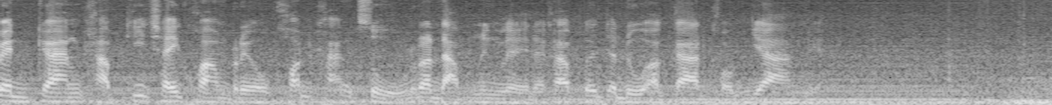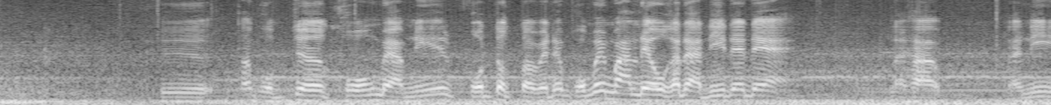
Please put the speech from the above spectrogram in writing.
เป็นการขับที่ใช้ความเร็วค่อนข้างสูงระดับหนึ่งเลยนะครับ เพื่อจะดูอาการของยางเนี่ยคือถ้าผมเจอโค้งแบบนี้ฝนตกต่อไปเนี่ยผมไม่มาเร็วขนาดนี้แน่ๆนะครับ แต่นี่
